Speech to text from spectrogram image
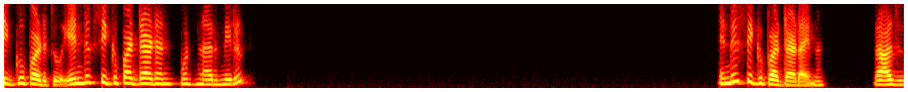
సిగ్గుపడుతూ ఎందుకు సిగ్గుపడ్డాడు అనుకుంటున్నారు మీరు? ఎందుకు సిగ్గుపడ్డాడు ఆయన రాజు?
